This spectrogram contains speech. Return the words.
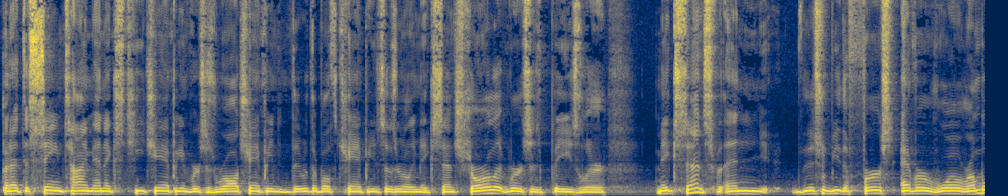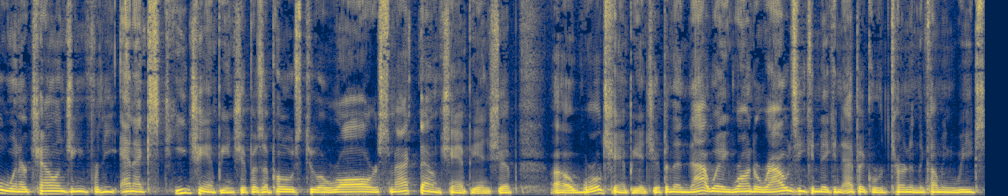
But at the same time, NXT champion versus Raw champion, they're, they're both champions. Doesn't really make sense. Charlotte versus Baszler makes sense. And this would be the first ever Royal Rumble winner challenging for the NXT championship as opposed to a Raw or SmackDown championship, uh, World Championship. And then that way, Ronda Rousey can make an epic return in the coming weeks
